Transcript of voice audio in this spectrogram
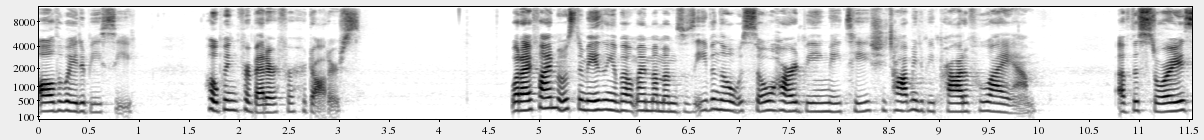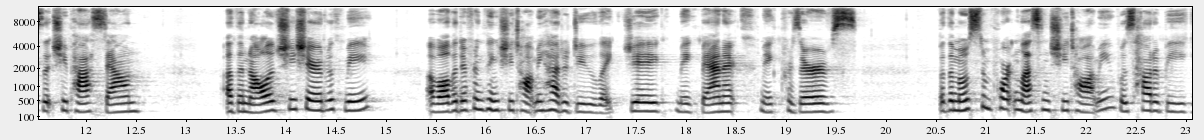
all the way to BC, hoping for better for her daughters. What I find most amazing about my mumums was even though it was so hard being Métis, she taught me to be proud of who I am, of the stories that she passed down, of the knowledge she shared with me, of all the different things she taught me how to do, like jig, make bannock, make preserves. But the most important lesson she taught me was how to be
